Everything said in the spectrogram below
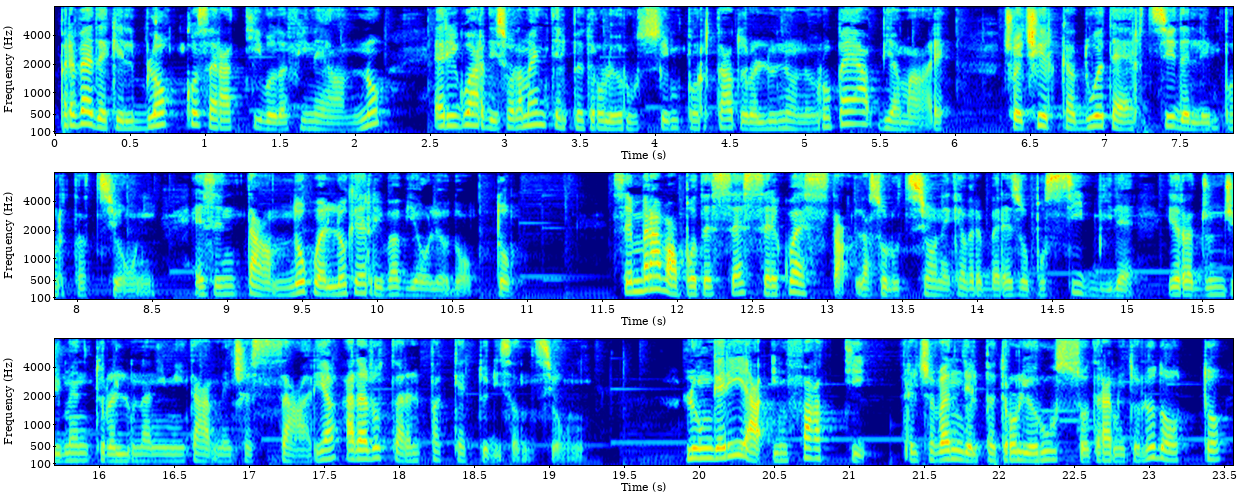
prevede che il blocco sarà attivo da fine anno e riguardi solamente il petrolio russo importato dall'Unione Europea via mare, cioè circa due terzi delle importazioni, esentando quello che arriva via oleodotto. Sembrava potesse essere questa la soluzione che avrebbe reso possibile il raggiungimento dell'unanimità necessaria ad adottare il pacchetto di sanzioni. L'Ungheria, infatti, ricevendo il petrolio russo tramite l'odotto,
